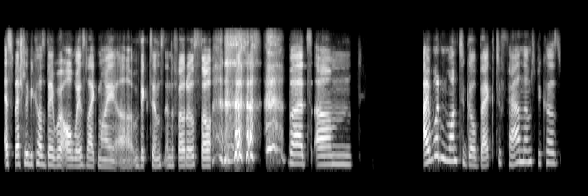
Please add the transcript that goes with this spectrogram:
especially because they were always like my uh, victims in the photos. So, but um, I wouldn't want to go back to fandoms because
